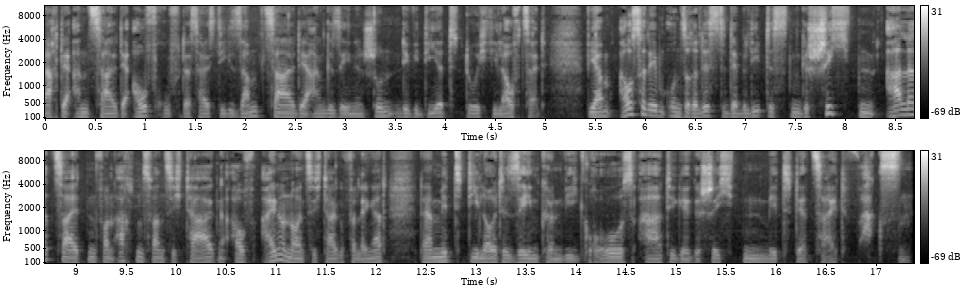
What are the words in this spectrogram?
nach der Anzahl der Aufrufe, das heißt die Gesamtzahl der angesehenen Stunden dividiert durch die Laufzeit. Wir haben außerdem unsere Liste der beliebtesten Geschichten aller Zeiten von 28 Tagen auf 91 Tage verlängert, damit die Leute sehen können, wie großartige Geschichten mit der Zeit wachsen.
